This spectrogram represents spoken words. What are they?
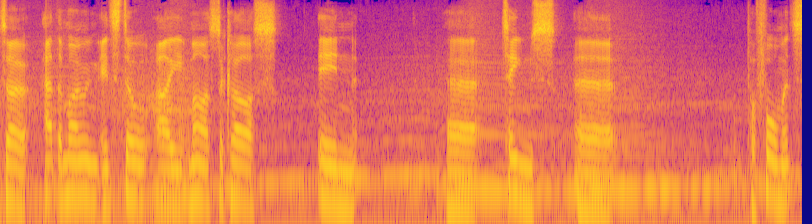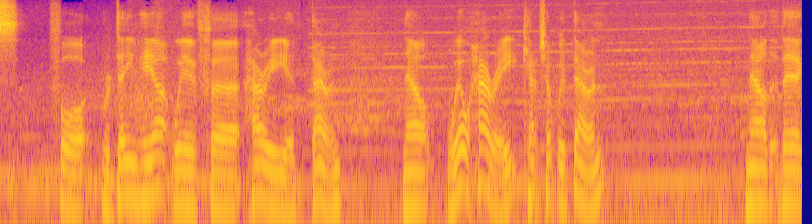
So at the moment, it's still a masterclass in uh, teams uh, performance for Redeem here with uh, Harry and Darren. Now, will Harry catch up with Darren now that they're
